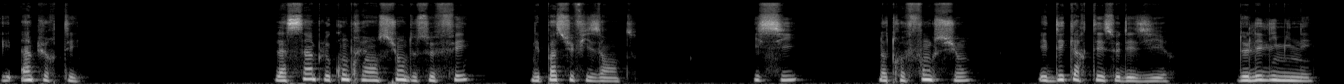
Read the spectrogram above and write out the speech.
et impureté. La simple compréhension de ce fait n'est pas suffisante. Ici, notre fonction est d'écarter ce désir, de l'éliminer,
